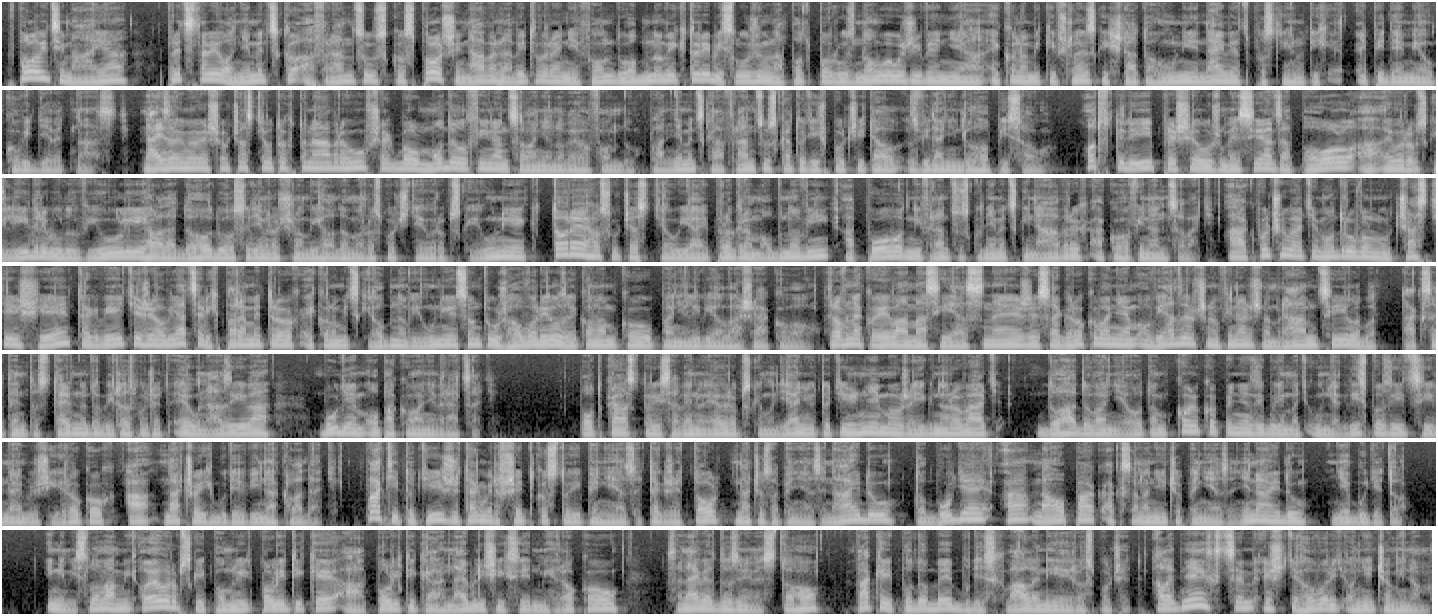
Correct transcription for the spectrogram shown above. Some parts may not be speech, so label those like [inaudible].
V polovici mája predstavilo Nemecko a Francúzsko spoločný návrh na vytvorenie fondu obnovy, ktorý by slúžil na podporu znovu oživenia ekonomiky v členských štátoch únie najviac postihnutých epidémiou COVID-19. Najzaujímavejšou časťou tohto návrhu však bol model financovania nového fondu. Plán Nemecka a Francúzska totiž počítal s vydaním dlhopisov. Odvtedy prešiel už mesiac a pol a európsky lídry budú v júli hľadať dohodu o 7-ročnom výhľadom rozpočte Európskej únie, ktorého súčasťou je aj program obnovy a pôvodný francúzsko-nemecký návrh, ako ho financovať. A ak počúvate modrú vlnu častejšie, tak viete, že o viacerých parametroch ekonomickej obnovy únie som tu už hovoril s ekonomkou pani Liviou Vašákovou. Rovnako je vám asi jasné, že sa k rokovaniam o viacročnom finančnom rámci, lebo tak sa tento strednodobý rozpočet EÚ nazýva, budem opakovane vracať. Podcast, ktorý sa venuje európskemu dianiu, totiž nemôže ignorovať dohadovanie o tom, koľko peňazí bude mať Únia k dispozícii v najbližších rokoch a na čo ich bude vynakladať. Platí totiž, že takmer všetko stojí peniaze, takže to, na čo sa peniaze nájdú, to bude a naopak, ak sa na niečo peniaze nenájdu, nebude to. Inými slovami, o európskej politike a politikách najbližších 7 rokov sa najviac dozvieme z toho, v akej podobe bude schválený jej rozpočet. Ale dnes chcem ešte hovoriť o niečom inom.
